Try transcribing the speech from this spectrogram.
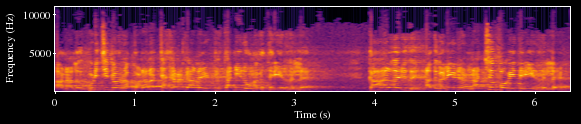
ஆனால் அது குடிச்சிட்டு வர பல லட்சக்கணக்கான லிட்டர் தண்ணீர் உனக்கு தெரியறது இல்ல கார் தெரியுது. அது வெளியிடுற நச்சு புகை தெரியறது இல்ல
